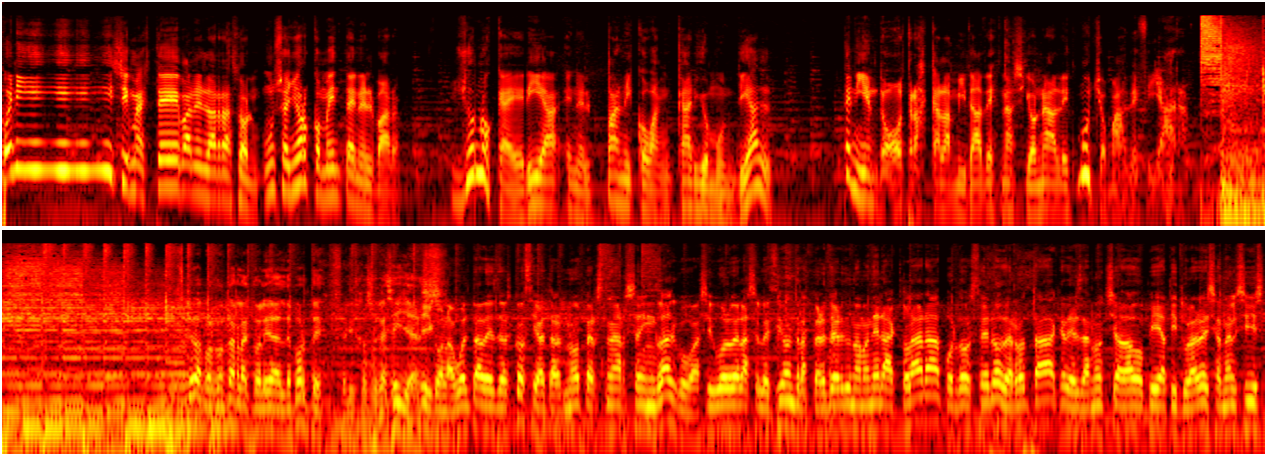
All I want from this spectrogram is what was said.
Buenísima, Esteban en la razón. Un señor comenta en el bar, yo no caería en el pánico bancario mundial, teniendo otras calamidades nacionales mucho más de fiar. Queda por contar la actualidad del deporte. Feliz José Casillas. Y con la vuelta desde Escocia tras no personarse en Glasgow. Así vuelve la selección tras perder de una manera clara por 2-0, derrota que desde anoche ha dado pie a titulares y análisis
